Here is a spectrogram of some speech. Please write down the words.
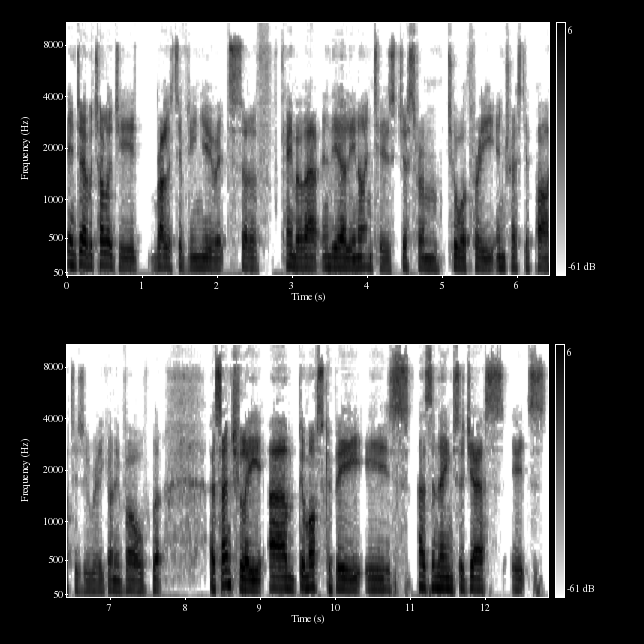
in dermatology is relatively new. It sort of came about in the early 90s just from two or three interested parties who really got involved. But essentially, um, is, as the name suggests, it's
